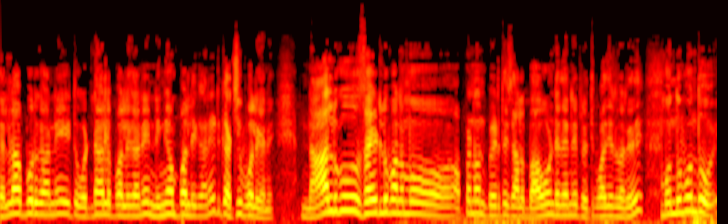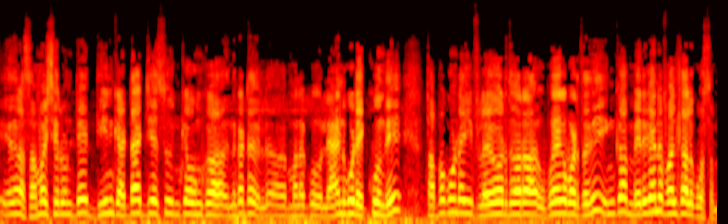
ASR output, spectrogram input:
తెల్లాపూర్ కానీ ఇటు వడ్నాలపల్లి కానీ నింగంపల్లి కానీ ఇటు గచ్చిపల్లి కానీ నాలుగు సైడ్లు మనము అప్ అండ్ డౌన్ పెడితే చాలా బాగుండేదని ప్రతిపాదించడం అనేది. ముందు ముందు ఏదైనా సమస్యలు ఉంటే దీనికి అటాచ్ చేస్తూ ఇంకా ఇంకా ఎందుకంటే మనకు ల్యాండ్ కూడా ఎక్కువ ఉంది తప్పకుండా ఈ ఫ్లైఓవర్ ద్వారా ఉపయోగపడుతుంది. ఇంకా మెరుగైన ఫలితాల కోసం.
